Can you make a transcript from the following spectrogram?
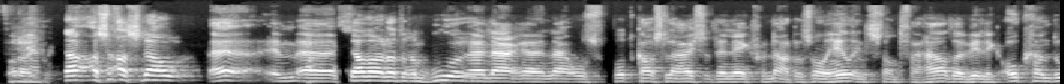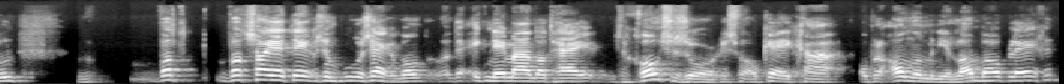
Vooruit. Nou, als, als nou, uh, stel nou dat er een boer naar, naar onze podcast luistert en denkt van, nou, dat is wel een heel interessant verhaal, dat wil ik ook gaan doen. Wat, wat zou jij tegen zo'n boer zeggen? Want ik neem aan dat hij de grootste zorg is van oké, ik ga op een andere manier landbouw plegen.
